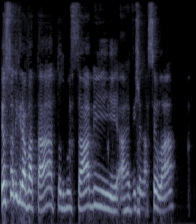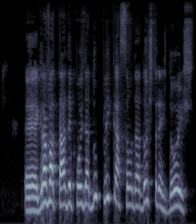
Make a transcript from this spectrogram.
Eu sou de Gravatar, todo mundo sabe, a revista nasceu lá. É, Gravatar, depois da duplicação da 232,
